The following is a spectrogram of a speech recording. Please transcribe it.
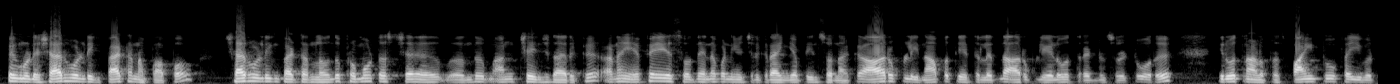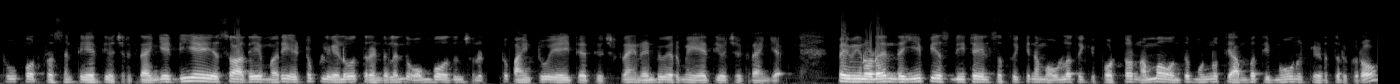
இப்போ எங்களுடைய ஷேர் ஹோல்டிங் பேட்டர்னை பார்ப்போம். ஷேர் ஹோல்டிங் பேட்டர்னில் வந்து ப்ரொமோட்டர்ஸ் வந்து அன்சேஞ்சாக இருக்குது ஆனால் எஃப்ஐஎஸ் வந்து என்ன பண்ணி வச்சுருக்கிறாங்க அப்படின்னு சொன்னாக்க ஆறு புள்ளி நாற்பத்தி எட்டுலேருந்து ஆறு புள்ளி எழுபத்தி ரெண்டுன்னு சொல்லிட்டு ஒரு இருபத்தி நாலு plus point two five two four percent ஏற்றி வச்சுருக்கிறாங்க. டிஏஎஸும் அதே மாதிரி எட்டு புள்ளி எழுபத்தி ரெண்டுலேருந்து ஒம்போதுன்னு சொல்லிட்டு பாயிண்ட் டூ எயிட் ஏற்றி வச்சுருக்கிறாங்க. ரெண்டு பேருமே ஏற்றி வச்சுருக்கிறாங்க. இப்போ இவங்களோட இந்த இபிஎஸ் டீட்டெயில்ஸை தூக்கி நம்ம உள்ள தூக்கி போட்டோம். நம்ம வந்து முந்நூற்றி ஐம்பத்தி மூணுக்கு எடுத்திருக்கிறோம்.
